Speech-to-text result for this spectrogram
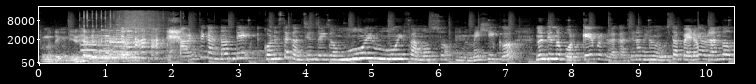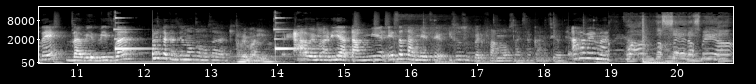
Pues no tengo ni idea de A ver, cantante con esta canción se hizo muy muy famoso en México No entiendo por qué, porque la canción a mí no me gusta, pero hablando de David Bisbal ¿Cuál es la canción más famosa de aquí? Ave María Ave María también, esa también se hizo súper famosa esa canción Ave María ¿Cuándo serás mía?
